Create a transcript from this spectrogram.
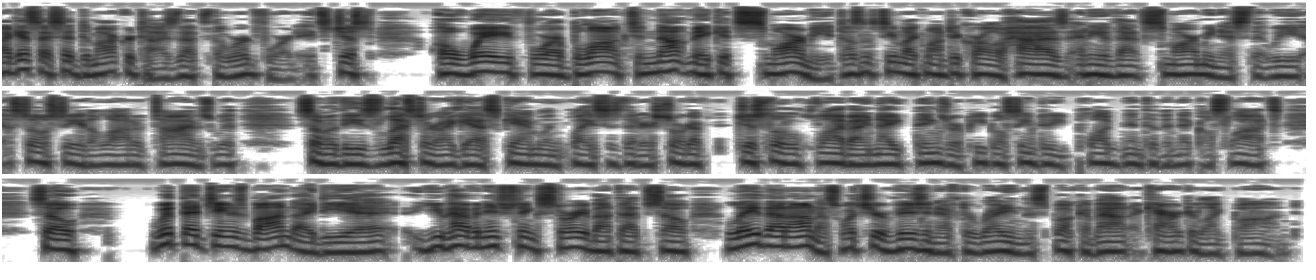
I guess I said democratize. That's the word for it. It's just a way for Blanc to not make it smarmy. It doesn't seem like Monte Carlo has any of that smarminess that we associate a lot of times with some of these lesser, I guess, gambling places that are sort of just little fly by night things where people seem to be plugged into the nickel slots. So with that James Bond idea, you have an interesting story about that. So lay that on us. What's your vision after writing this book about a character like Bond?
